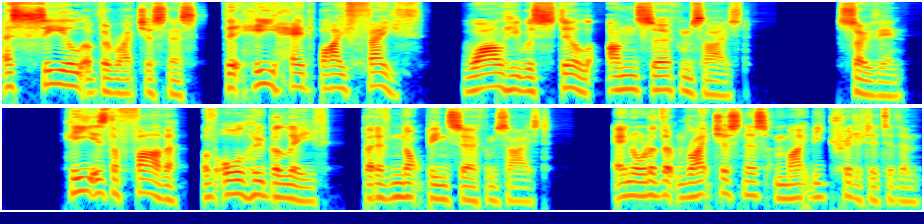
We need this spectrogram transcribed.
a seal of the righteousness that he had by faith while he was still uncircumcised. So then, he is the father of all who believe but have not been circumcised, in order that righteousness might be credited to them.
